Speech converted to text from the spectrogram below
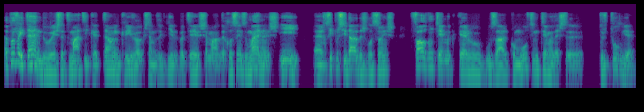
Aproveitando esta temática tão incrível que estamos aqui a debater, chamada Relações Humanas e a reciprocidade das relações, falo de um tema que quero usar como último tema desta tertúlia,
